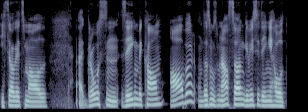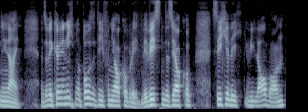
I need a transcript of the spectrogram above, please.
ich sage jetzt mal, großen Segen bekam. Aber, und das muss man auch sagen, gewisse Dinge holten ihn ein. Also wir können nicht nur positiv von Jakob reden. Wir wissen, dass Jakob sicherlich wie Laban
